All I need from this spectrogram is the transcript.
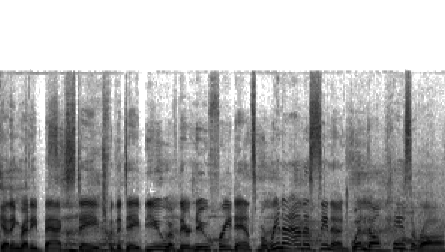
Getting ready backstage for the debut of their new free dance, Marina Anissina and Gwendal Peizerat.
